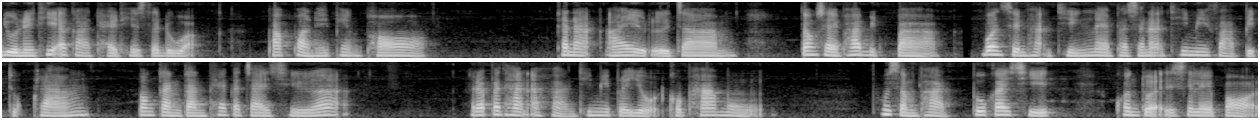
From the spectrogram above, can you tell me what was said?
อยู่ในที่อากาศถ่ายเทสะดวก พักผ่อนให้เพียงพอ ขณะไอหรือจาม ต้องใช้ผ้าปิดปากบ้วนเสมหะทิ้งในภาชนะที่มีฝาปิดทุกครั้ง ป้องกันการแพร่กระจายเชื้อ รับประทานอาหารที่มีประโยชน์ครบห้าหมู่ ผู้สัมผัส ผู้ใกล้ชิดควรตรวจเอ็กซเรย์ปอด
